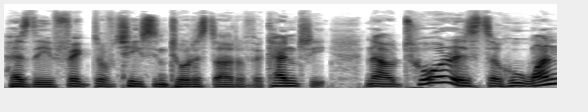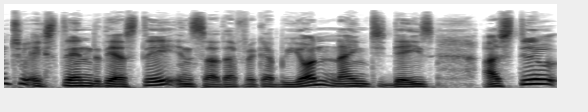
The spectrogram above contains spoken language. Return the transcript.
has the effect of chasing tourists out of the country. Now, tourists who want to extend their stay in South South Africa beyond 90 days are still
